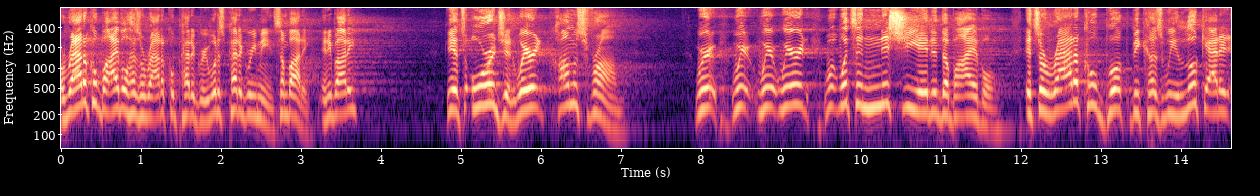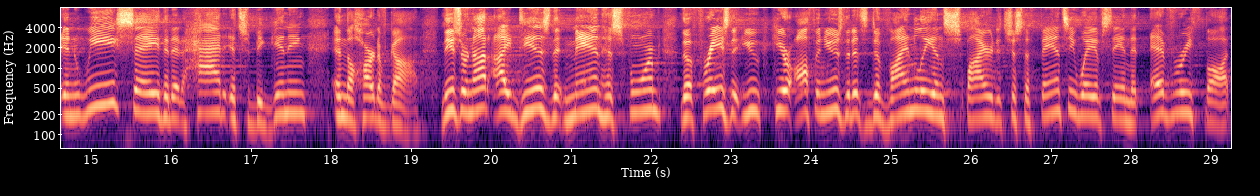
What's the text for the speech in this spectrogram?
A radical Bible has a radical pedigree. What does pedigree mean? Somebody? Anybody? Its origin, where it comes from, where, where, where, where it, what's initiated the Bible. It's a radical book because we look at it and we say that it had its beginning in the heart of God. These are not ideas that man has formed. The phrase that you hear often used that it's divinely inspired, it's just a fancy way of saying that every thought,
